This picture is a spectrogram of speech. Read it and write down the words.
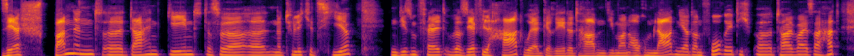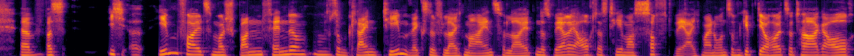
Sehr spannend äh, dahingehend, dass wir äh, natürlich jetzt hier in diesem Feld über sehr viel Hardware geredet haben, die man auch im Laden ja dann vorrätig äh, teilweise hat. Äh, was ich äh, ebenfalls mal spannend fände, so einen kleinen Themenwechsel vielleicht mal einzuleiten, das wäre ja auch das Thema Software. Ich meine, uns umgibt ja heutzutage auch,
